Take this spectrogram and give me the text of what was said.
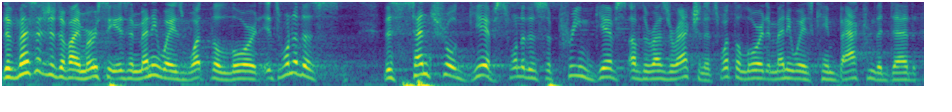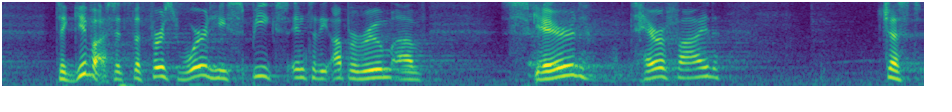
The message of divine mercy is in many ways what the Lord, it's one of the, the central gifts, one of the supreme gifts of the resurrection. It's what the Lord in many ways came back from the dead to give us. It's the first word he speaks into the upper room of scared, terrified, just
